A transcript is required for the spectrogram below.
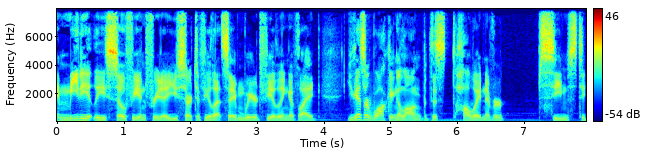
immediately Sophie and Frida you start to feel that same weird feeling of like you guys are walking along but this hallway never seems to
